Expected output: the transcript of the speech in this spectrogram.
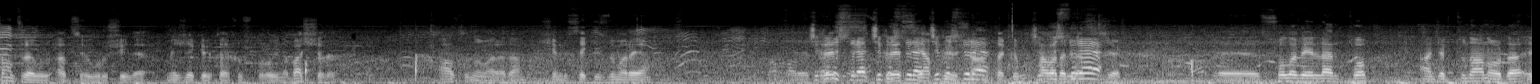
santra vur- atı vuruşuyla Mecidiyeköy Tayfun Spor oyuna başladı. 6 numaradan şimdi 8 numaraya Ee, Çıkın üstüne, çık pres üstüne, çık yapmıyor üstüne. Şu an takım. Çık Havada üstüne. biraz sıcak. Ee, sola verilen top ancak Tunağan orada e,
